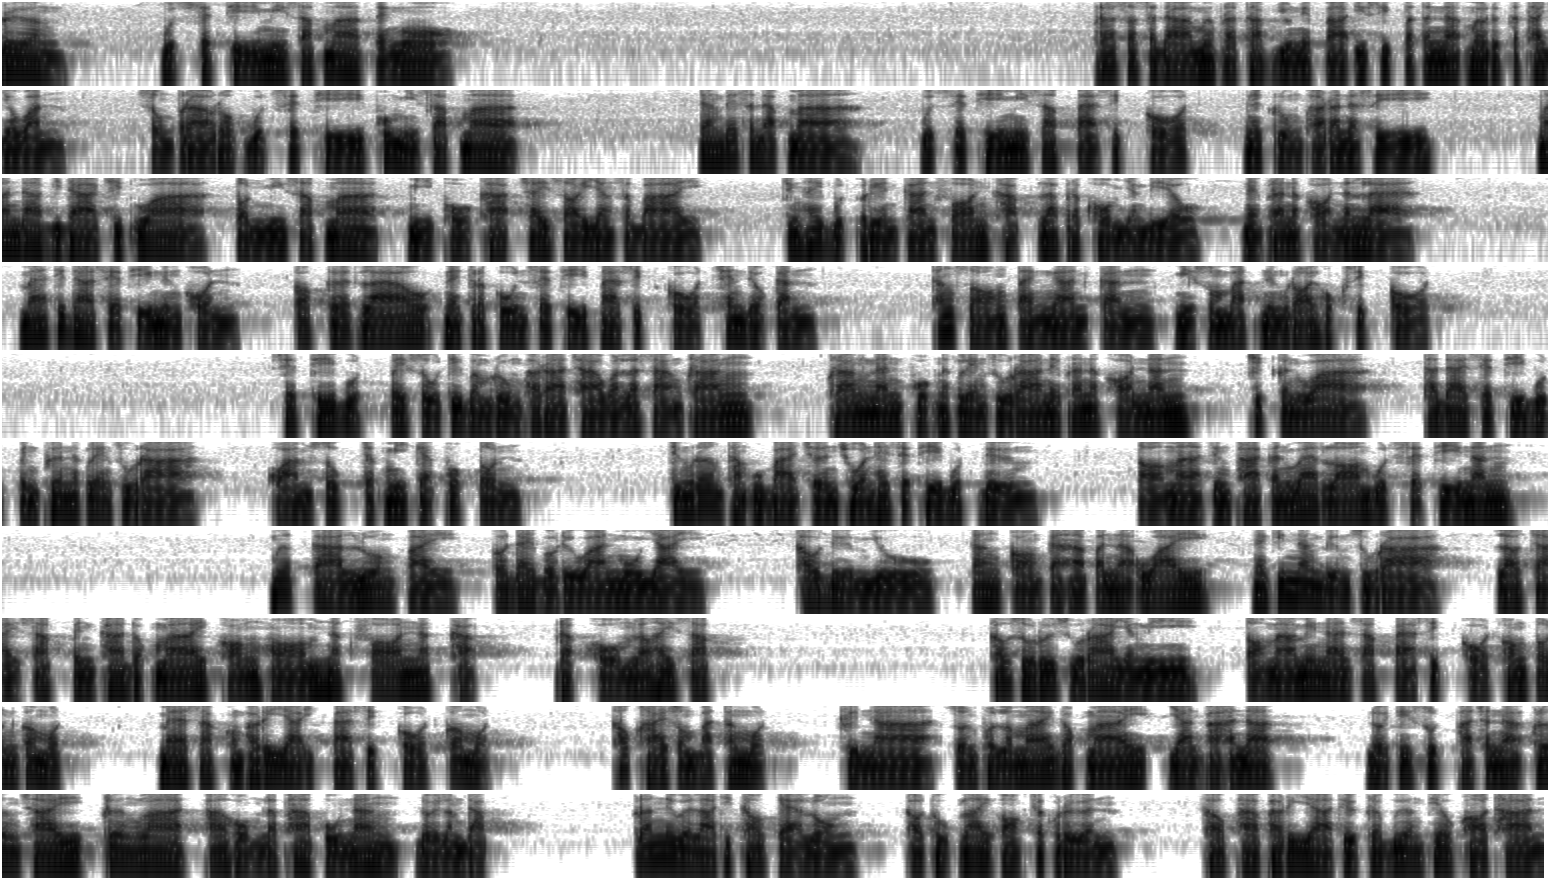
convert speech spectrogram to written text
เรื่อง บุตรเศรษฐีมีทรัพย์มากแต่โง่ พระสัสดาเมื่อประทับอยู่ในป่าอิสิปตนะมฤคทายวันทรงปรารบบุตรเศรษฐีผู้มีทรัพย์มาก ดังได้สดับมา บุตรเศรษฐีมีทรัพย์แปดสิบโกดในกรุงพาราณสี มารดาบิดาคิดว่าตนมีทรัพย์มาก มีโภคะใช้สอยอย่างสบาย จึงให้บุตรเรียนการฟ้อนขับและประโคมอย่างเดียวในพระนครนั่นแหละแม้ทิดาเศรษฐีหนึ่งคน ก็เกิดแล้วในตระกูลเศรษฐีแปดสิบโกดเช่นเดียวกัน ทั้งสองแต่งงานกันมีสมบัติหนึ่งร้อยหกสิบโกดเศรษฐีบุตรไปสู่ที่บำรุงพระราชาวันละสามครั้ง ครั้งนั้นพวกนักเลงสุราในพระนครนั้น คิดกันว่า ถ้าได้เศรษฐีบุตรเป็นเพื่อนนักเลงสุรา ความสุขจะมีแก่พวกตน จึงเริ่มทำอุบายเชิญชวนให้เศรษฐีบุตรดื่ม ต่อมาจึงพากันแวดล้อมบุตรเศรษฐีนั้น เมื่อการล่วงไปก็ได้บริวารหมู่ใหญ่ เขาดื่มอยู่ตั้งกองกหาปณะไว้ในที่นั่งดื่มสุรา แล้วจ่ายทรัพย์เป็นค่าดอกไม้ของหอมนักฟ้อนนักขับประโคมแล้วให้ทรัพย์ เขาสุรุ่ยสุร่ายอย่างนี้ ต่อมาไม่นานทรัพย์แปดสิบโกดของตนก็หมด แม้ทรัพย์ของภริยาอีกแปดสิบโกดก็หมด เขาขายสมบัติทั้งหมด คือนาสวนผลไม้ดอกไม้ ยานพาหนะ โดยที่สุดภาชนะเครื่องใช้ เครื่องลาด ผ้าห่มและผ้าปูนั่งโดยลำดับครั้นในเวลาที่เขาแก่ลง เขาถูกไล่ออกจากเรือน เขาพาภริยาถือกระเบื้องเที่ยวขอทาน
